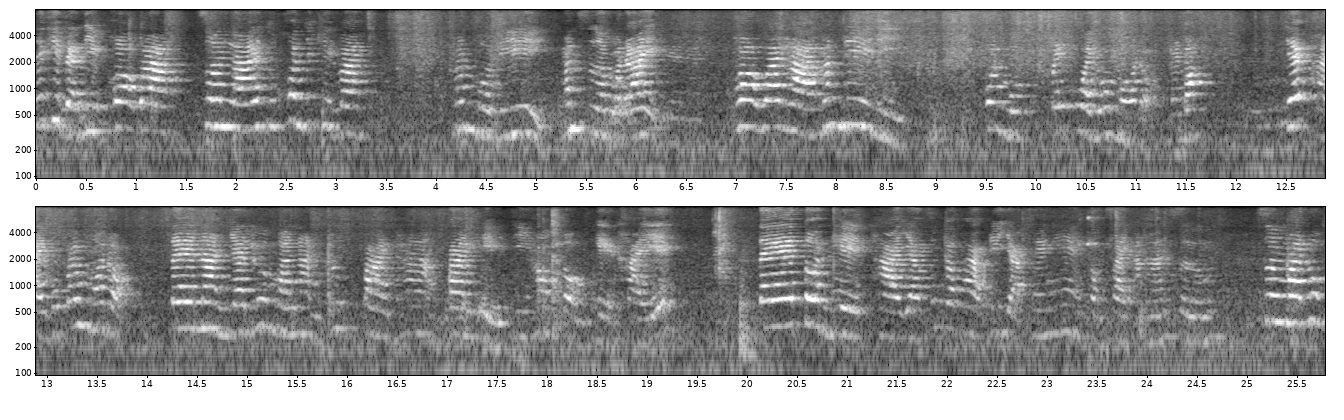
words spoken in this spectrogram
จะคิดแบบนี้เพราะว่าส่วนร้ายทุกคนจะคิดว่า มันบ่ดี มันเสือบ่ได้ เพราะว่าถ้ามันดีนี่ก้นบุไปป่วยโยมหมอดอกแม่นบ่เจ็บไข้บุไปหมอดอก แต่นั่นอย่าลืมว่านั่นคือปลายทางปลายเหตุที่เฮาต้องแก้ไขแต่ต้นเหตุถ้าอยากสุขภาพดีอยากแข็งแรงต้องใส่อาหารเสริม ซึ่งว่าทุก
